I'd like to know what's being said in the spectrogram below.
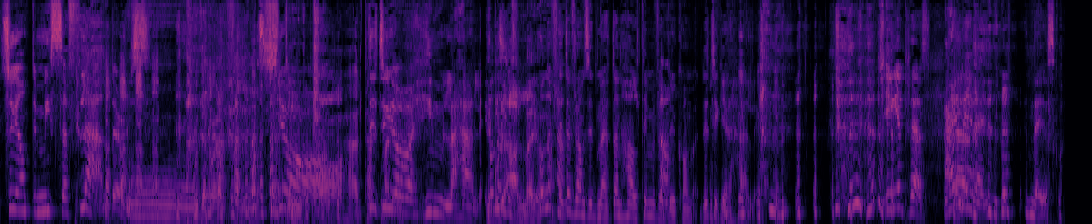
så jag inte missar Flanders. ja, det tycker jag var himla härligt. Hon har- Hon har flyttat fram sitt möte en halvtimme för att du kommer. Det tycker jag är härligt. Ingen press. Nej, nej, nej. nej, jag skojar.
